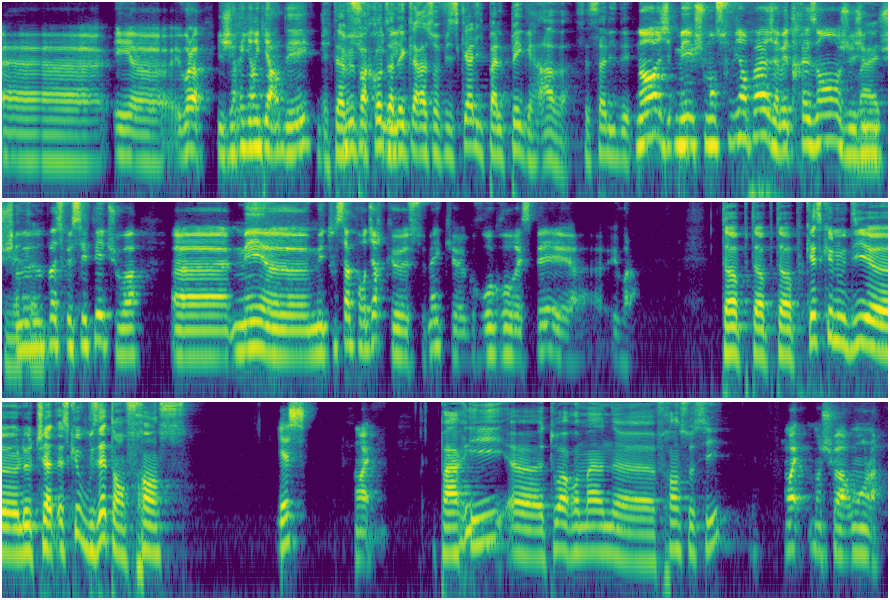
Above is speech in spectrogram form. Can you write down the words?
Euh, et, euh, et voilà, j'ai rien gardé. Et t'as vu par contre sa déclaration fiscale, il palpait grave. C'est ça l'idée. Non, mais je m'en souviens pas, j'avais 13 ans, je ne savais même pas ce que c'était, tu vois. Euh, mais, euh, mais tout ça pour dire que ce mec, gros gros respect, et, euh, et voilà. Top, top, top. Qu'est-ce que nous dit euh, le chat? Est-ce que vous êtes en France? Yes. Ouais, Paris, euh, toi Roman, euh, France aussi? Ouais, moi je suis à Rouen là.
